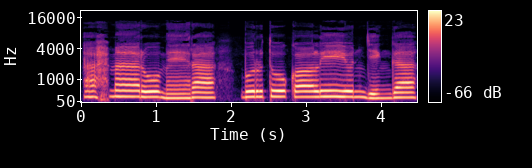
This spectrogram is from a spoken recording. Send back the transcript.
Ahmaru merah, burtukoliyun jingga,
